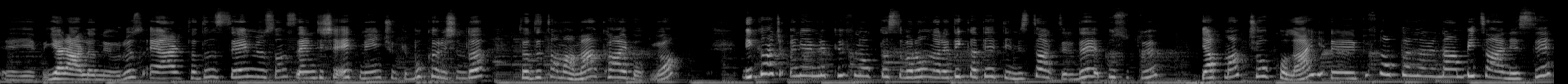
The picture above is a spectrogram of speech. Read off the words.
e, yararlanıyoruz. Eğer tadını sevmiyorsanız endişe etmeyin çünkü bu karışımda tadı tamamen kayboluyor. Birkaç önemli püf noktası var. Onlara dikkat ettiğimiz takdirde bu sütü yapmak çok kolay. E, püf noktalarından bir tanesi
